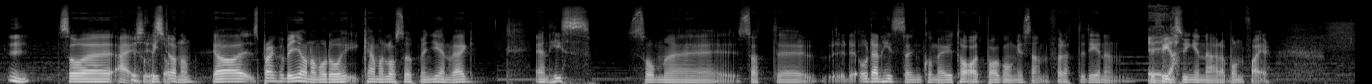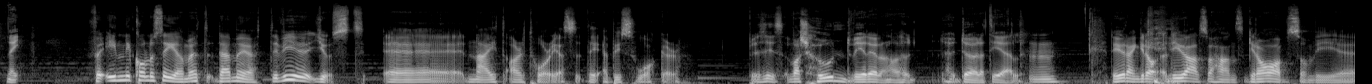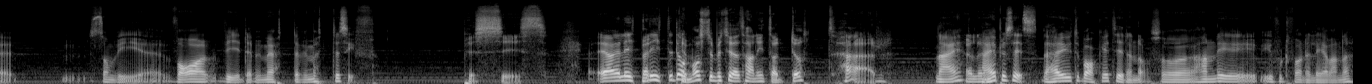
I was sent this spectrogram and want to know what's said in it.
Mm. Så äh, nej, skit i honom. Jag sprang förbi honom och då kan man låsa upp en genväg. En hiss. Som, eh, så att, eh, och den hissen kommer jag ju ta ett par gånger sen för att det, är den, det eh, finns ja. ju ingen nära Bonfire. Nej. För in i Colosseumet, där möter vi ju just eh, Knight Artorias, The Abyss Walker. Precis, vars hund vi redan har dödat ihjäl. Mm. Det, är ju den det är ju alltså hans grav som vi, eh, som vi var vid där vi mötte, där vi mötte Sif. Precis. Jag är lite, Men lite dock... Det måste betyda att han inte har dött här. Nej, nej precis. Det här är ju tillbaka i tiden då, så han är ju fortfarande levande.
